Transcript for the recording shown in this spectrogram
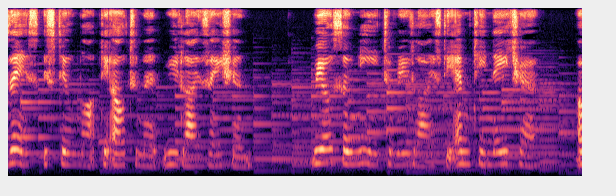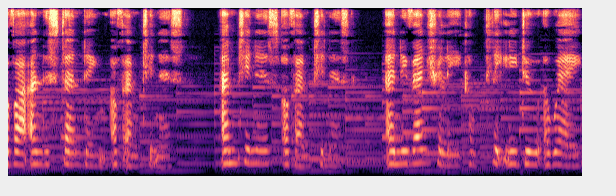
this is still not the ultimate realization. We also need to realize the empty nature of our understanding of emptiness. emptiness of emptiness, and eventually completely do away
